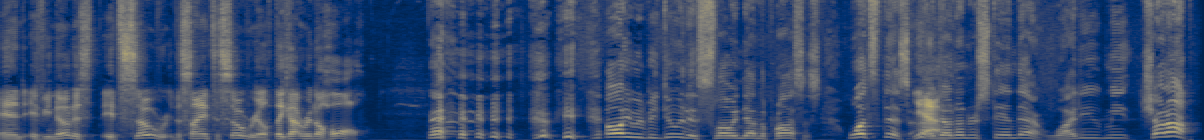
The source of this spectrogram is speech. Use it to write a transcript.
And if you notice, it's so the science is so real. They got rid of Hall. All he would be doing is slowing down the process. What's this? I don't understand that. Why do you mean? Shut up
